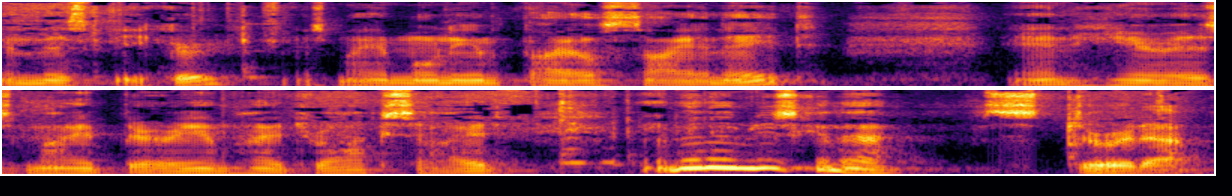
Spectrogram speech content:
in this beaker. There's my ammonium thiocyanate, and here is my barium hydroxide. And then I'm just gonna stir it up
